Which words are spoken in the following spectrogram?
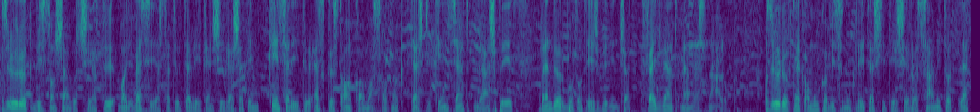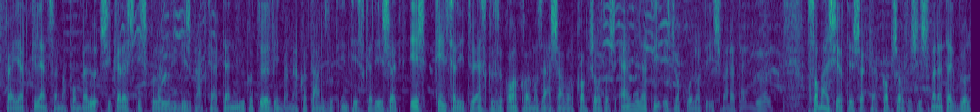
Az őrök biztonságot sértő vagy veszélyeztető tevékenység esetén kényszerítő eszközt alkalmazhatnak, testi kényszert, gásprét, rendőrbotot és bilincset. Fegyvert nem lesz náluk. Az őröknek a munkaviszonyuk létesítéséről számított legfeljebb 90 napon belül sikeres iskolaőri vizsgát kell tenniük a törvényben meghatározott intézkedések és kényszerítő eszközök alkalmazásával kapcsolatos elméleti és gyakorlati ismeretekből. A szabálysértésekkel kapcsolatos ismeretekből,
